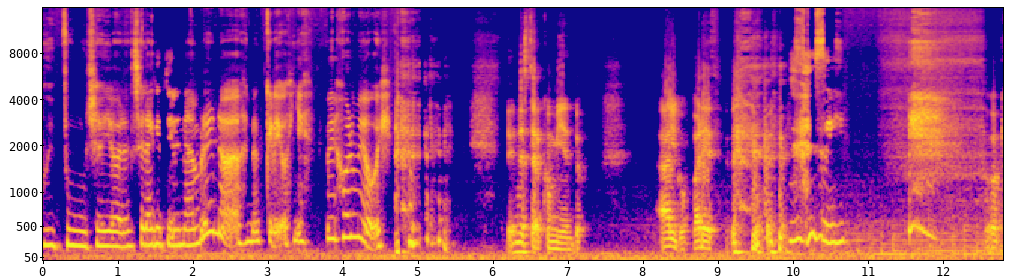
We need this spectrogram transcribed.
uy, pucha, y ahora, ¿será que tienen hambre? No, no creo. Mejor me voy. Deben estar comiendo algo, pared. sí. Ok.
